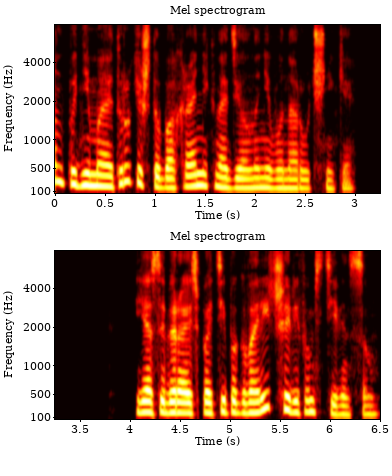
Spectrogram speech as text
он поднимает руки, чтобы охранник надел на него наручники. «Я собираюсь пойти поговорить с шерифом Стивенсом.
